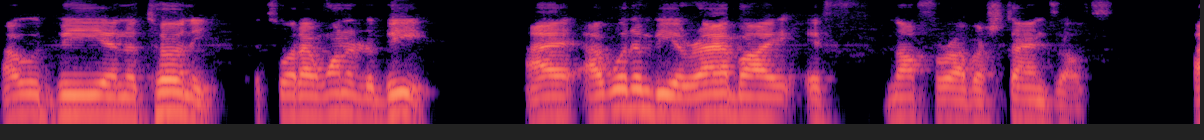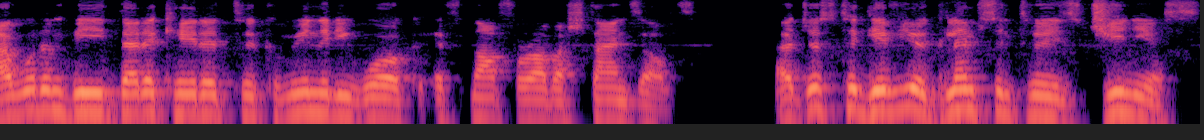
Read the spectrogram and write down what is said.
I would be an attorney. That's what I wanted to be. I, I wouldn't be a rabbi if not for Rabbi Steinsaltz. I wouldn't be dedicated to community work if not for Rabbi Steinsaltz. Uh, just to give you a glimpse into his genius,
